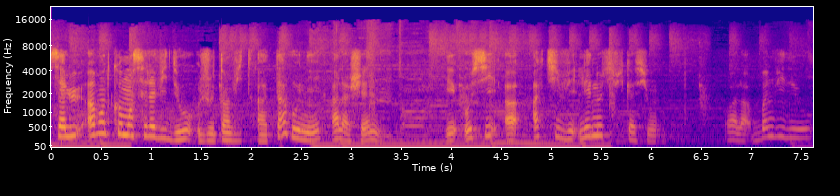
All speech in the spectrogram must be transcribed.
Salut, avant de commencer la vidéo, je t'invite à t'abonner à la chaîne et aussi à activer les notifications. Voilà, bonne vidéo.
